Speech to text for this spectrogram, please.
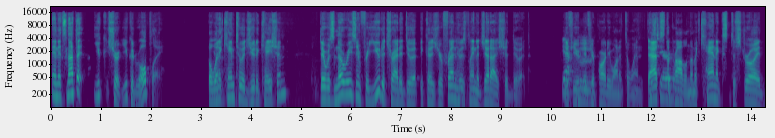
and it's not that you sure you could role play but when it came to adjudication there was no reason for you to try to do it because your friend who's playing a jedi should do it. Yeah. if you if Mhm. your party wanted to win. That's the problem. The mechanics destroyed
